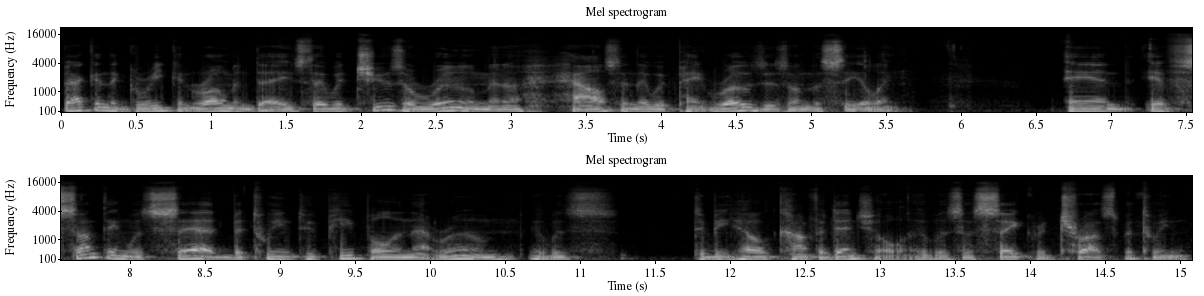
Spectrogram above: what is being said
back in the Greek and Roman days, they would choose a room in a house and they would paint roses on the ceiling. And if something was said between two people in that room, it was to be held confidential. It was a sacred trust between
